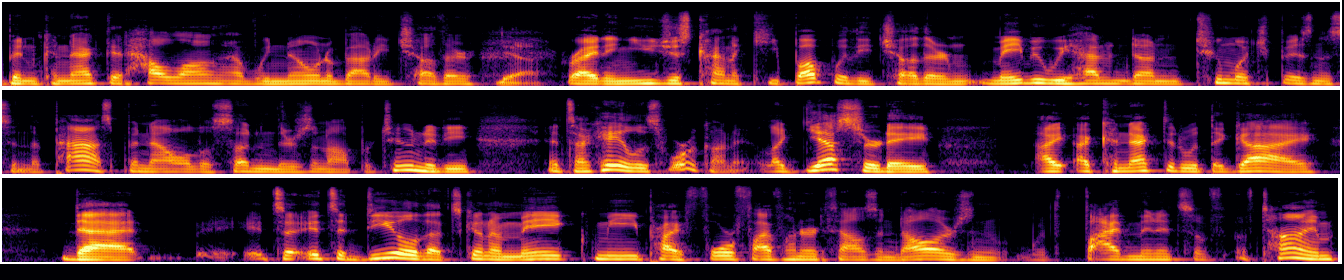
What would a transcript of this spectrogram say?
been connected? How long have we known about each other? Yeah. Right. And you just kind of keep up with each other. And maybe we hadn't done too much business in the past, but now all of a sudden there's an opportunity. And it's like, hey, let's work on it. Like yesterday, I, I connected with the guy that it's a it's a deal that's gonna make me probably four or five hundred thousand dollars in with five minutes of, of time.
